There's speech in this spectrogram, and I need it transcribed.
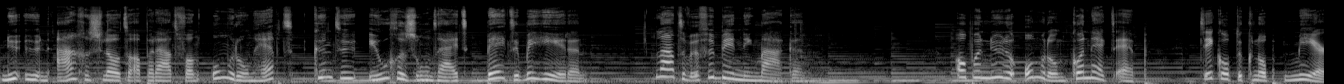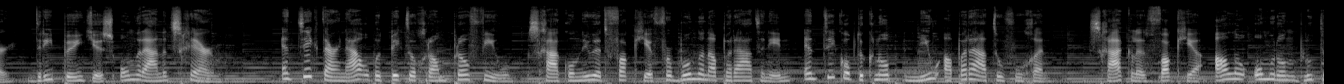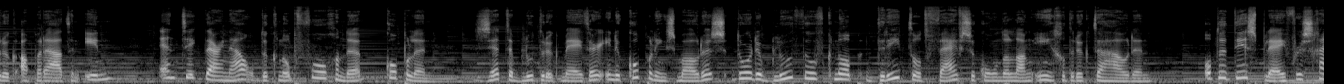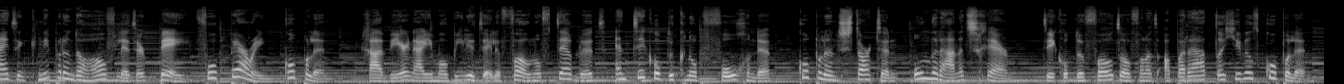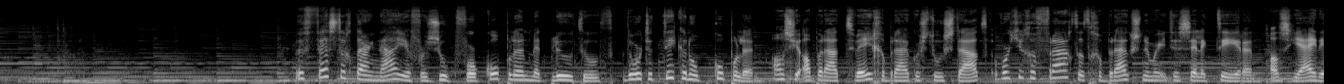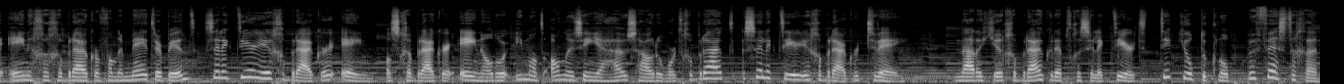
Nu u een aangesloten apparaat van Omron hebt, kunt u uw gezondheid beter beheren. Laten we verbinding maken. Open nu de Omron Connect app. Tik op de knop Meer, drie puntjes onderaan het scherm. En tik daarna op het pictogram Profiel. Schakel nu het vakje Verbonden apparaten in en tik op de knop Nieuw apparaat toevoegen. Schakel het vakje Alle Omron bloeddrukapparaten in en tik daarna op de knop Volgende koppelen. Zet de bloeddrukmeter in de koppelingsmodus door de Bluetooth-knop 3 tot 5 seconden lang ingedrukt te houden. Op de display verschijnt een knipperende hoofdletter P voor pairing, koppelen. Ga weer naar je mobiele telefoon of tablet en tik op de knop Volgende, koppelen starten onderaan het scherm. Tik op de foto van het apparaat dat je wilt koppelen. Bevestig daarna je verzoek voor koppelen met Bluetooth door te tikken op koppelen. Als je apparaat twee gebruikers toestaat, wordt je gevraagd het gebruiksnummer te selecteren. Als jij de enige gebruiker van de meter bent, selecteer je gebruiker 1. Als gebruiker 1 al door iemand anders in je huishouden wordt gebruikt, selecteer je gebruiker 2. Nadat je een gebruiker hebt geselecteerd, tik je op de knop Bevestigen.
